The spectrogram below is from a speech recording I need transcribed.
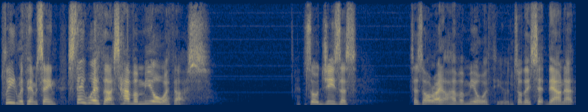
plead with him, saying, Stay with us, have a meal with us. So Jesus says, All right, I'll have a meal with you. And so they sit down at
